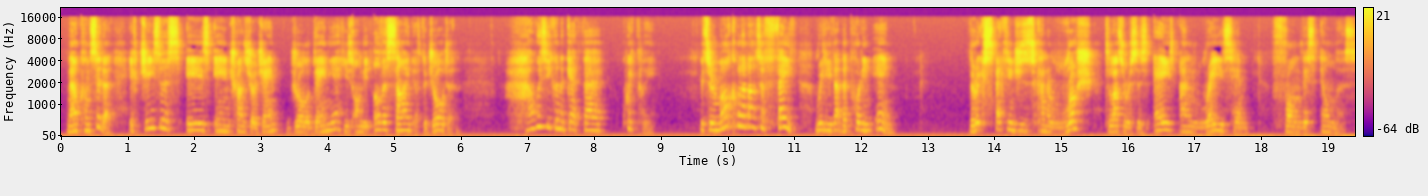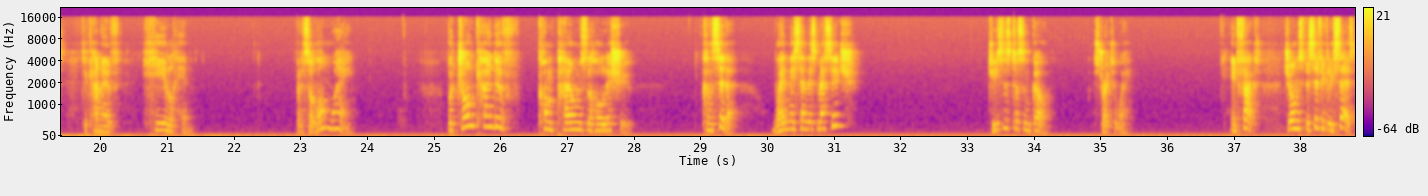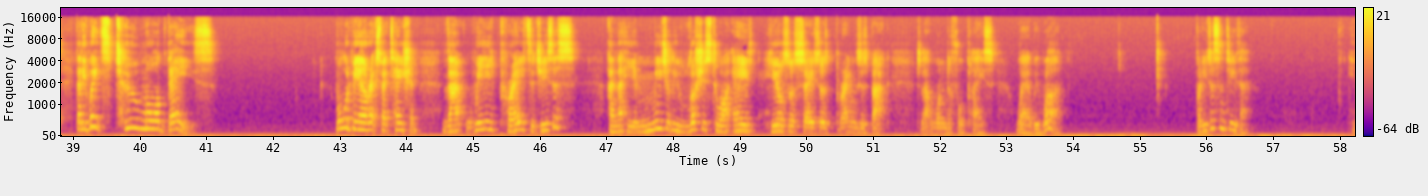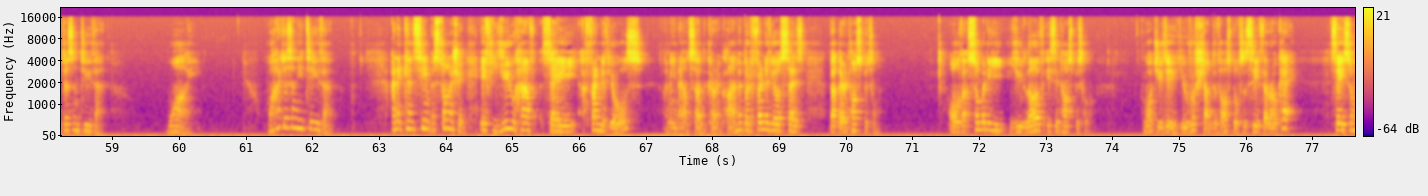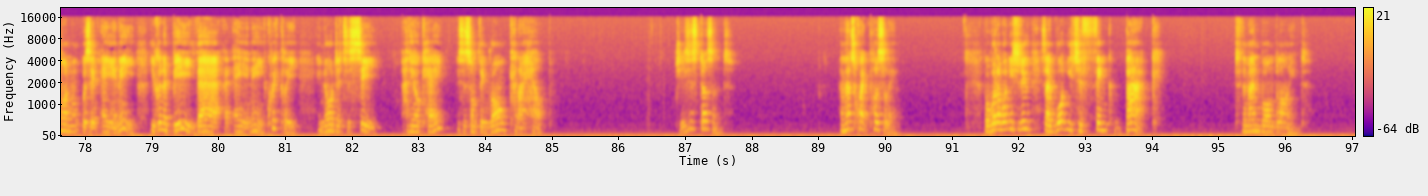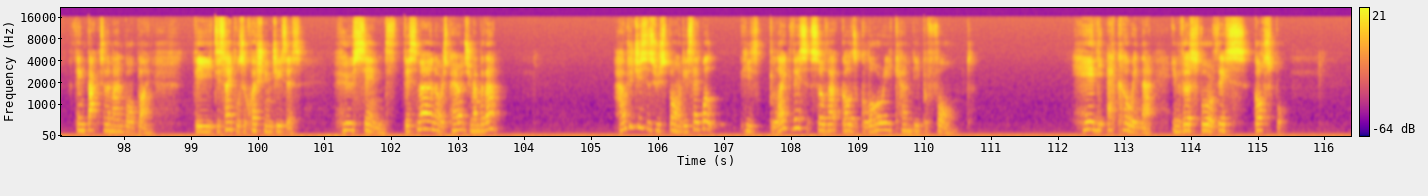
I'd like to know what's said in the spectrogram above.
Now consider, if Jesus is in Transjordania, he's on the other side of the Jordan, how is he going to get there quickly? It's a remarkable amount of faith, really, that they're putting in. They're expecting Jesus to kind of rush to Lazarus' aid and raise him from this illness, to kind of heal him. But it's a long way. But John kind of compounds the whole issue. Consider, when they send this message, Jesus doesn't go straight away. In fact, John specifically says that he waits two more days. What would be our expectation? That we pray to Jesus and that he immediately rushes to our aid, heals us, saves us, brings us back to that wonderful place where we were. But he doesn't do that. He doesn't do that. Why? Why doesn't he do that? And it can seem astonishing. If you have, say, a friend of yours, I mean outside the current climate, but a friend of yours says that they're in hospital, or that somebody you love is in hospital, what do you do? You rush down to the hospital to see if they're okay. Say someone was in A&E, you're going to be there at A&E quickly in order to see, are they okay? Is there something wrong? Can I help? Jesus doesn't. And that's quite puzzling. But what I want you to do is I want you to think back to the man born blind. Think back to the man born blind. The disciples are questioning Jesus. Who sinned? This man or his parents? Remember that? How did Jesus respond? He said, Well, he's like this so that God's glory can be performed. Hear the echo in that in verse 4 of this gospel.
